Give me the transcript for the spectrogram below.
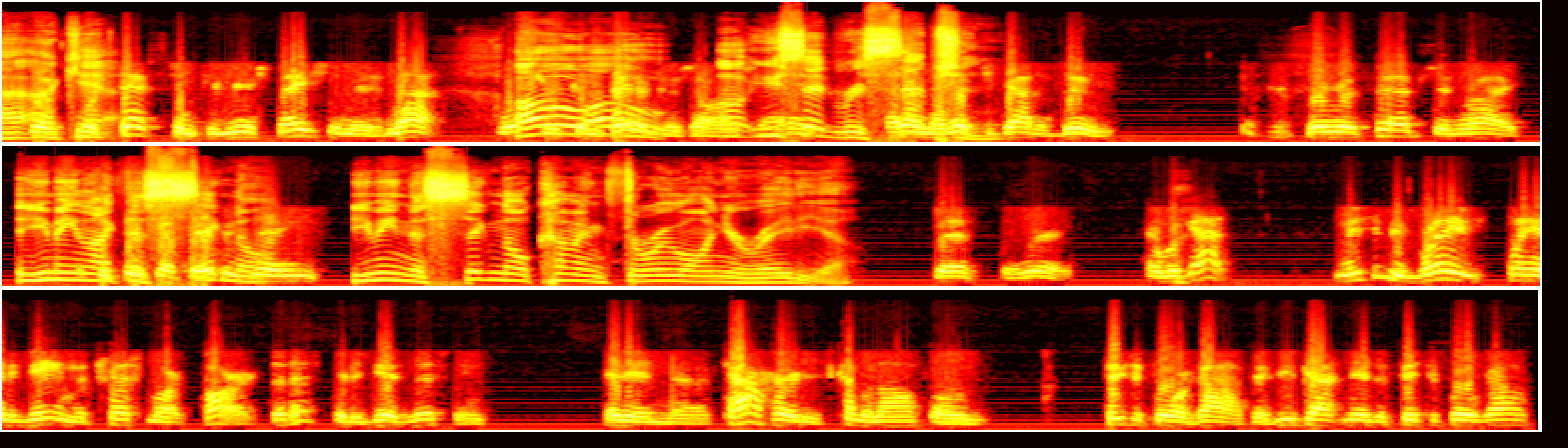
I, I can't. reception for your station is not what Oh, your oh, competitors are. oh, you said I don't know reception. what you got to do. The reception, right? You mean like the signal? everything. You mean the signal coming through on your radio? That's correct. And we got Mississippi Braves playing a game at Trustmark Park, so that's pretty good listening. And then uh, Cowherd is coming off on 54 golf. Have you gotten into 54 golf?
